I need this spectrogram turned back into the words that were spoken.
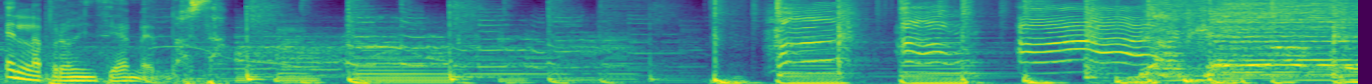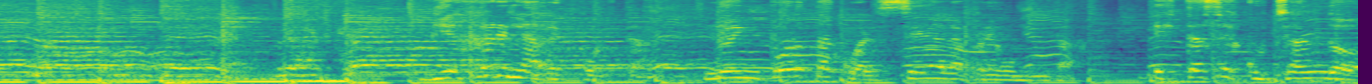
en la provincia de Mendoza. Viajar es la respuesta, no importa cuál sea la pregunta. Estás escuchando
